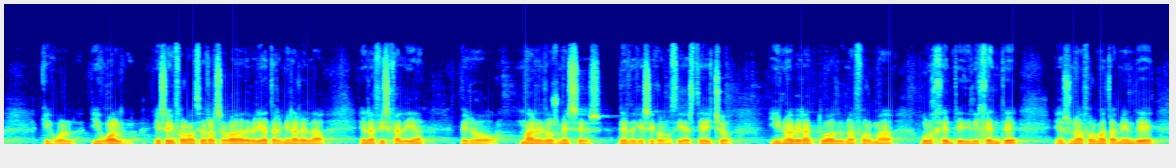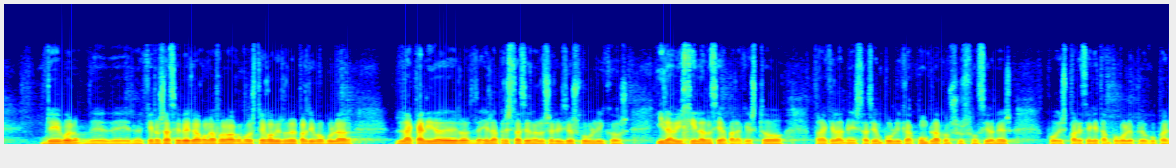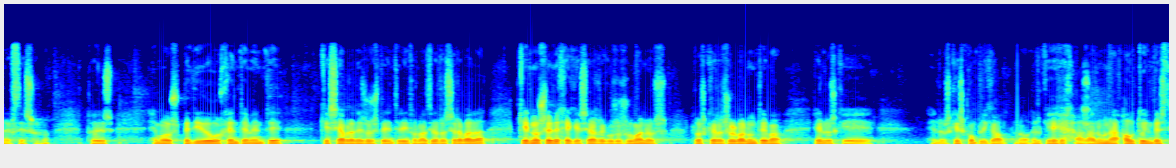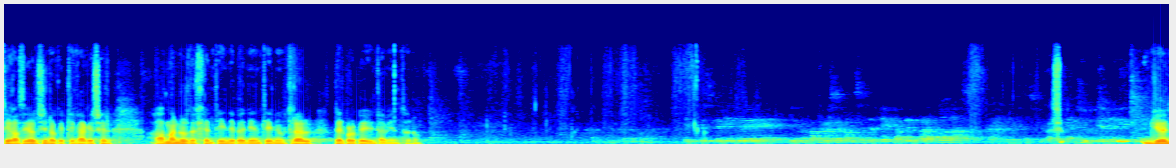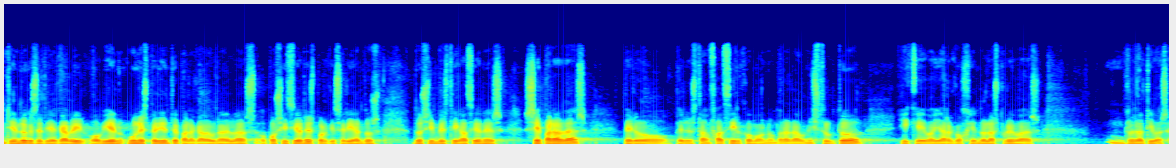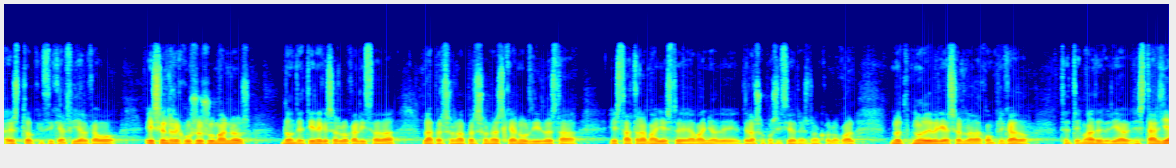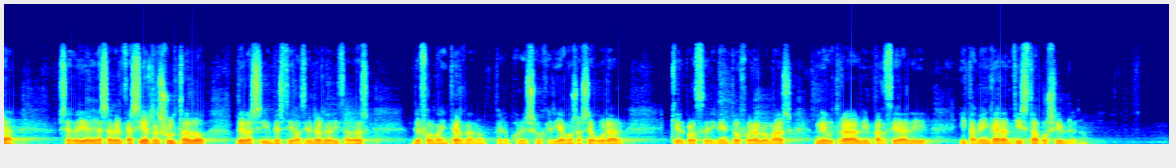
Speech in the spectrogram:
que igual, igual esa información reservada debería terminar en la, en la Fiscalía, pero más de dos meses desde que se conocía este hecho y no haber actuado de una forma urgente y diligente es una forma también de, bueno, de, que nos hace ver de alguna forma como este Gobierno del Partido Popular la calidad de, la prestación de los servicios públicos y la vigilancia para que esto, para que la administración pública cumpla con sus funciones, pues parece que tampoco le preocupa en exceso. ¿no? Entonces, hemos pedido urgentemente que se abran esos expedientes de información reservada, que no se deje que sean recursos humanos los que resuelvan un tema en los que, es complicado, el que hagan una autoinvestigación, sino que tenga que ser a manos de gente independiente y neutral del propio ayuntamiento. ¿no? Yo entiendo que se tiene que abrir o bien un expediente para cada una de las oposiciones, porque serían dos, dos investigaciones separadas, pero, pero, es tan fácil como nombrar a un instructor y que vaya recogiendo las pruebas relativas a esto. Que decir que al fin y al cabo es en recursos humanos donde tiene que ser localizada la persona, personas que han urdido esta, esta trama y este amaño de, de las oposiciones, ¿no? con lo cual no, no debería ser nada complicado. Este tema debería estar ya se debería ya saber casi el resultado de las investigaciones realizadas de forma interna, ¿no? pero por eso queríamos asegurar que el procedimiento fuera lo más neutral, imparcial y, y también garantista posible. ¿no?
